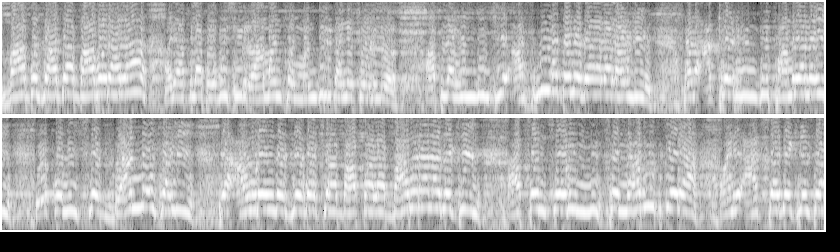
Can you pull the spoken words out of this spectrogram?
बाप जादा बाबर आला आणि आपल्या प्रभू श्री रामांचं मंदिर त्याने तोडलं. आपल्या हिंदूंची अस्मिता त्याने गळाला लावली. पण अखेर हिंदू थांबला नाही. एकोणीसशे ब्याण्णव साली त्या औरंगजेबाच्या बापाला बाबराला देखील आपण तोडून निश्चय नाबूद केला. आणि आता देखील त्या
